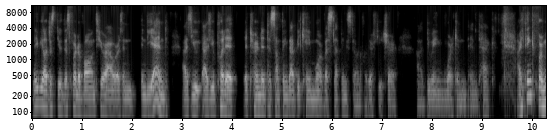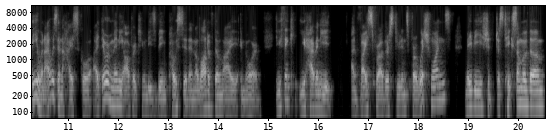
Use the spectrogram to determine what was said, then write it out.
maybe I'll just do this for the volunteer hours, and in the end, as you as you put it, it turned into something that became more of a stepping stone for your future uh, doing work in, in tech. I think for me, when I was in high school, I, there were many opportunities being posted, and a lot of them I ignored. Do you think you have any advice for other students for which ones maybe should just take some of them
